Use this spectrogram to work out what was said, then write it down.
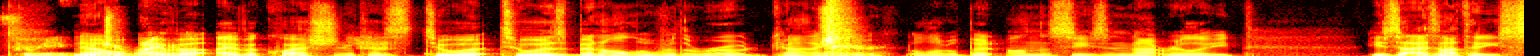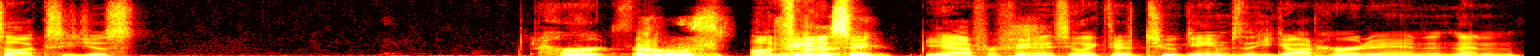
for me. Trevor I have a I have a question because Tua Tua's been all over the road kind of here a little bit on the season. Not really. He's it's not that he sucks. He just hurt for on fantasy. Yeah, for fantasy. Like there are two games that he got hurt in, and then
